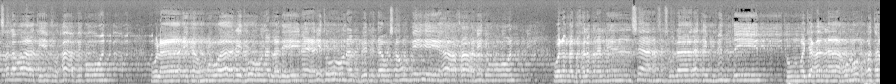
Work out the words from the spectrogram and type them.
صلواتهم يحافظون أولئك هم الوارثون الذين يرثون الفردوس هم فيها خالدون. ولقد خلقنا الإنسان من سلالة من طين ثم جعلناه نطفة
